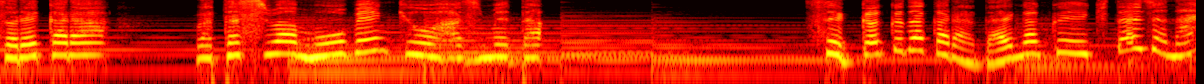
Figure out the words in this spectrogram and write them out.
それから私は猛勉強を始めた。せっかくだから大学へ行きたいじゃない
